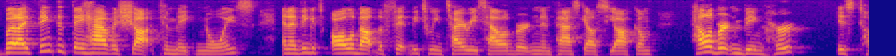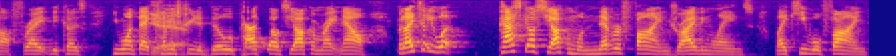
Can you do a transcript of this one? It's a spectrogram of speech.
But I think that they have a shot to make noise. And I think it's all about the fit between Tyrese Halliburton and Pascal Siakam. Halliburton being hurt is tough, right? Because you want that yeah. chemistry to build Pascal Siakam right now. But I tell you what, Pascal Siakam will never find driving lanes like he will find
